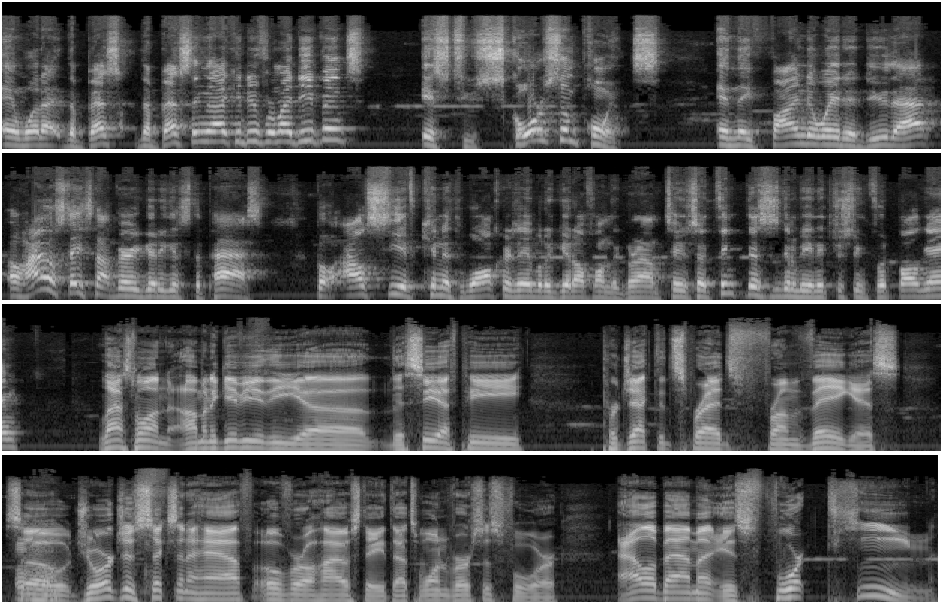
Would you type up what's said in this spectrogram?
And what I, the best the best thing that I can do for my defense is to score some points, and they find a way to do that. Ohio State's not very good against the pass, but I'll see if Kenneth Walker is able to get off on the ground too. So I think this is going to be an interesting football game. Last one. I'm going to give you the uh, the CFP projected spreads from Vegas. So mm-hmm. Georgia's six and a half over Ohio State. That's one versus four. Alabama is 14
